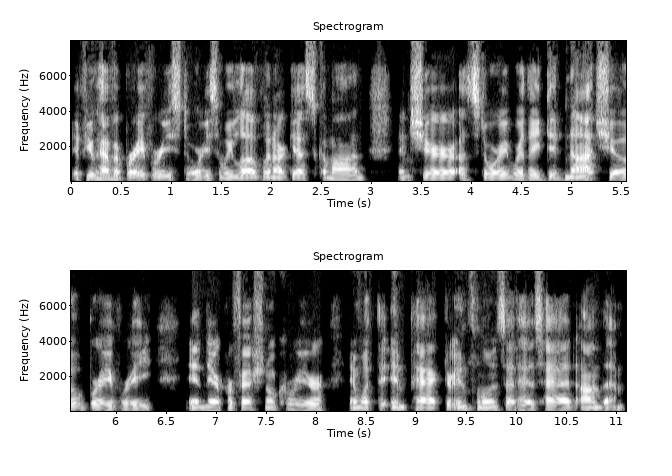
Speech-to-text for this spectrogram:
if you have a bravery story. So we love when our guests come on and share a story where they did not show bravery in their professional career and what the impact or influence that has had on them.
